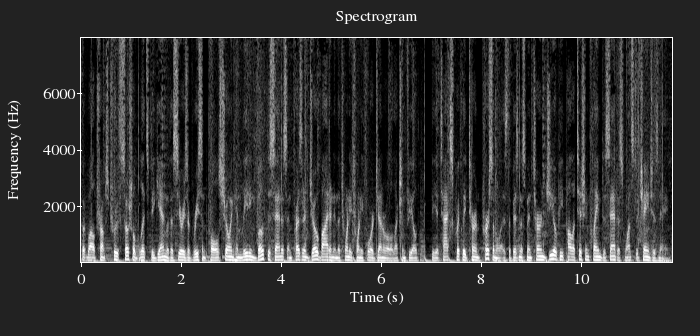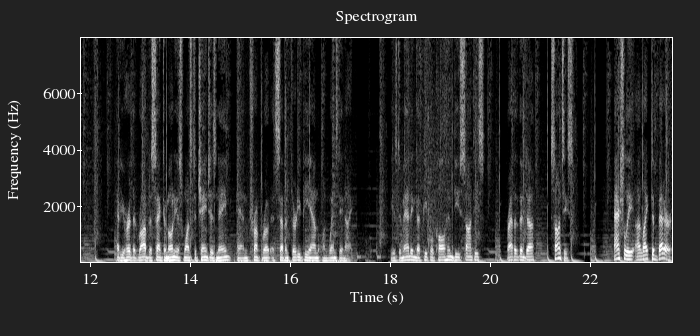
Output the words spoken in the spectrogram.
But while Trump's Truth Social blitz began with a series of recent polls showing him leading both DeSantis and President Joe Biden in the 2024 general election field, the attacks quickly turned personal as the businessman turned GOP politician claimed DeSantis wants to change his name. Have you heard that Ron DeSanctimonious wants to change his name? And Trump wrote at 7:30 p.m. on Wednesday night. He is demanding that people call him DeSantis rather than De Santis. Actually, I like to better,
